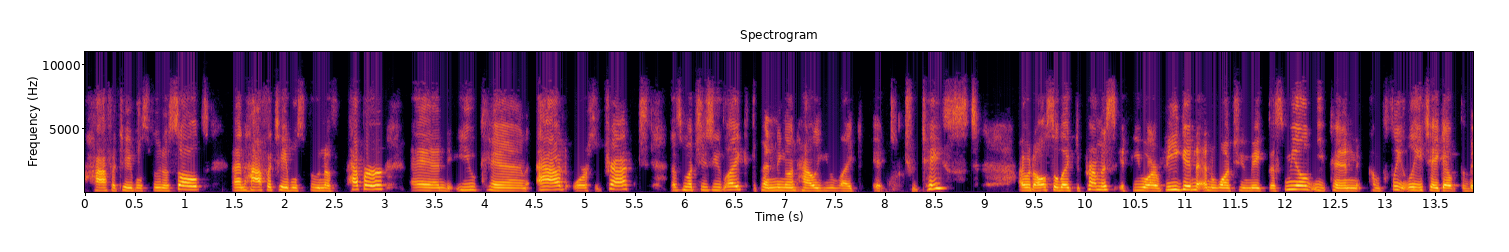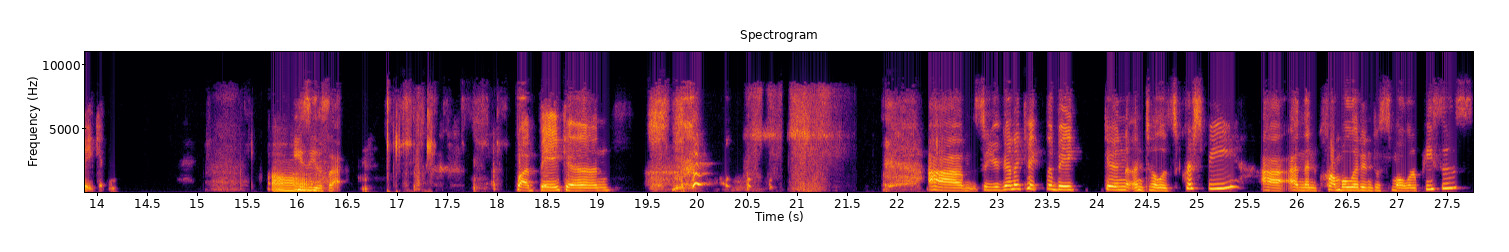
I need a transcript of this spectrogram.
half a tablespoon of salt, and half a tablespoon of pepper. And you can add or subtract as much as you like, depending on how you like it to taste. I would also like to premise if you are vegan and want to make this meal, you can completely take out the bacon. Oh. Easy as that. But bacon. um, so you're going to kick the bacon until it's crispy uh, and then crumble it into smaller pieces.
